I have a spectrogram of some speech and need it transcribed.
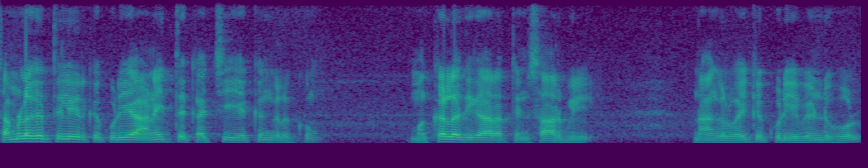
தமிழகத்தில் இருக்கக்கூடிய அனைத்து கட்சி இயக்கங்களுக்கும் மக்கள் அதிகாரத்தின் சார்பில் நாங்கள் வைக்கக்கூடிய வேண்டுகோள்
